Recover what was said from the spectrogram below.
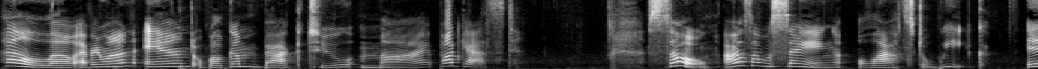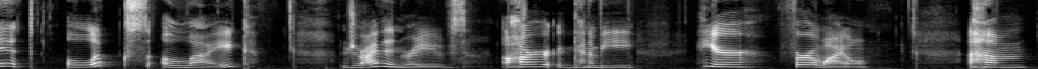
Hello, everyone, and welcome back to my podcast. So, as I was saying last week, it looks like drive in raves are gonna be here for a while. Um,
